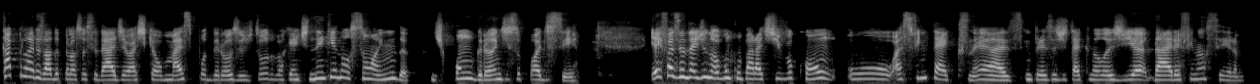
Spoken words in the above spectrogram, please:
capilarizada pela sociedade, eu acho que é o mais poderoso de tudo, porque a gente nem tem noção ainda de quão grande isso pode ser. E aí, fazendo aí de novo um comparativo com o, as fintechs, né, as empresas de tecnologia da área financeira.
